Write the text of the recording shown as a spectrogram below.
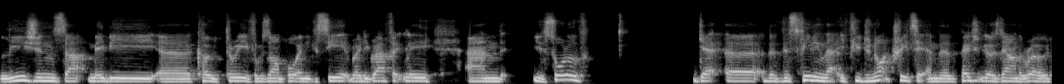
lesions that maybe uh, code three, for example, and you can see it radiographically, and you sort of get uh, this feeling that if you do not treat it and the patient goes down the road,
